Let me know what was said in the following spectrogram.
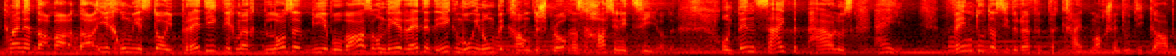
Ich meine, da, da, ich komme jetzt hier in Predigt, ich möchte hören, wie, wo, was, und ihr redet irgendwo in unbekannter Sprache. Das kann ja nicht sein, oder? Und dann sagt der Paulus, hey, wenn du das in der Öffentlichkeit machst, wenn du die Gabe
